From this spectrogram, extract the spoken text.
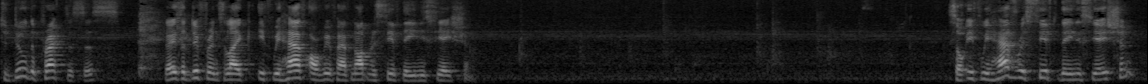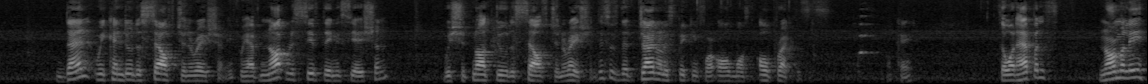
to do the practices, there is a difference like if we have or we have not received the initiation. So, if we have received the initiation, then we can do the self generation. If we have not received the initiation, we should not do the self generation. This is the generally speaking for almost all practices. Okay? So what happens? Normally,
